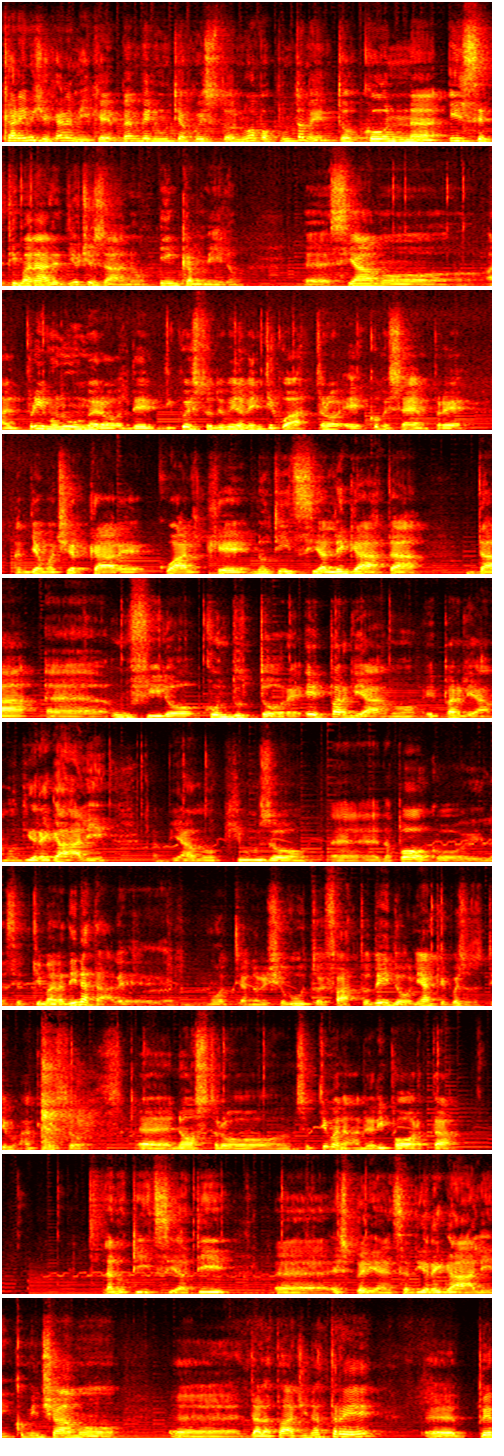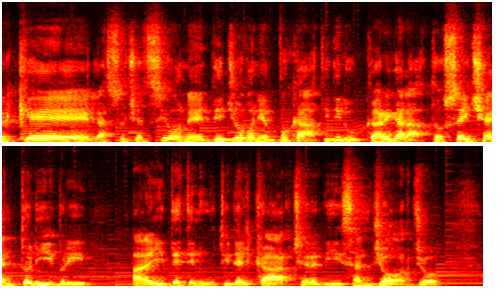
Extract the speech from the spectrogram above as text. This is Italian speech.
Cari amici e cari amiche, benvenuti a questo nuovo appuntamento con il settimanale diocesano in cammino. Eh, siamo al primo numero de, di questo 2024 e come sempre andiamo a cercare qualche notizia legata da eh, un filo conduttore e parliamo, e parliamo di regali abbiamo chiuso eh, da poco la settimana di Natale, molti hanno ricevuto e fatto dei doni, anche questo, anche questo eh, nostro settimanale riporta la notizia di eh, esperienza, di regali. Cominciamo eh, dalla pagina 3. Eh, perché l'associazione dei giovani avvocati di Lucca ha regalato 600 libri ai detenuti del carcere di San Giorgio.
